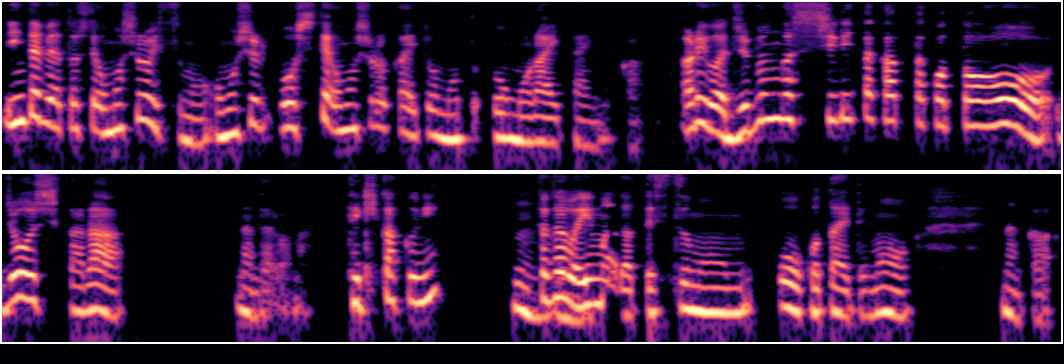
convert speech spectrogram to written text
インタビュアーとして面白い質問、面白い、をして面白い回答をもとをもらいたいのか。あるいは自分が知りたかったことを上司から、なんだろうな、的確に？うん例えば、今だって質問を答えても、なんか、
